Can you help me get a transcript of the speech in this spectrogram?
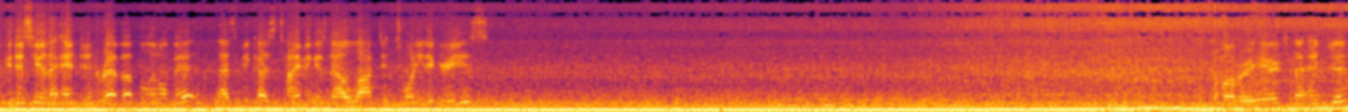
You can just hear the engine rev up a little bit. That's because timing is now locked at 20 degrees. Come over here to the engine.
